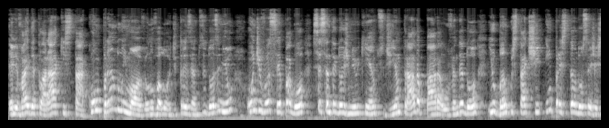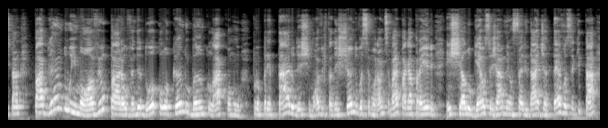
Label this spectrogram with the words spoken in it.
ele vai declarar que está comprando um imóvel no valor de 312 mil, onde você pagou 62.500 de entrada para o vendedor e o banco está te emprestando, ou seja, está pagando o imóvel para o vendedor, colocando o banco lá como proprietário deste imóvel, está deixando você morar, onde você vai pagar para ele este aluguel, ou seja, a mensalidade até você quitar,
